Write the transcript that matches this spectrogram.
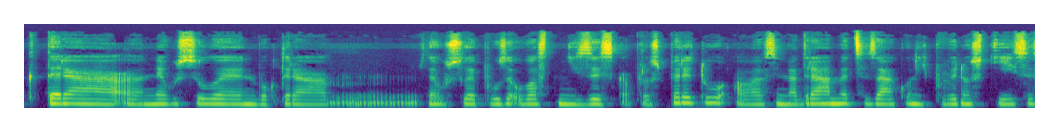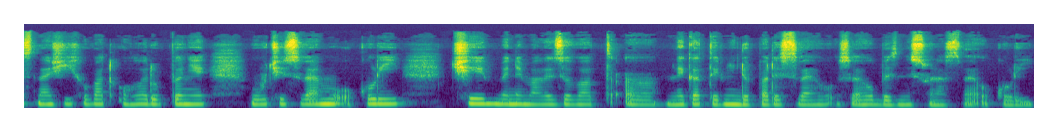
která neusiluje nebo která mm, neusiluje pouze o vlastní zisk a prosperitu, ale asi nad rámec zákonných povinností se snaží chovat ohleduplně vůči svému okolí či minimalizovat negativní dopady svého, svého biznesu na své okolí.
